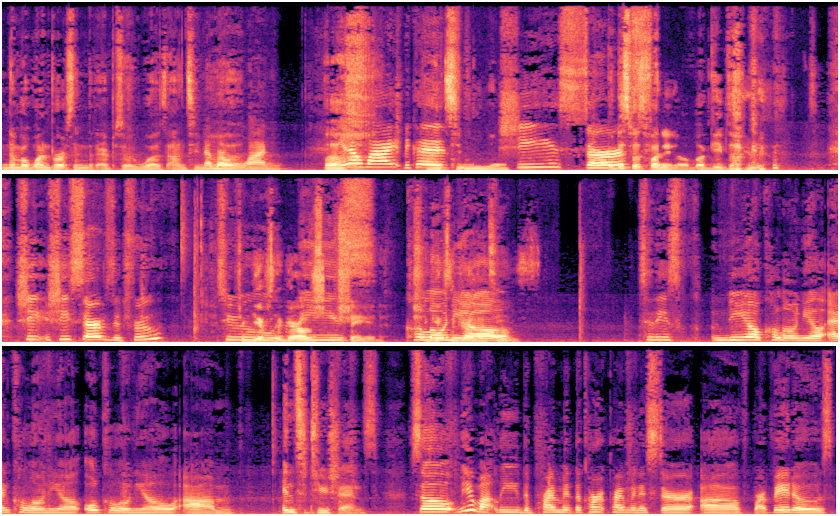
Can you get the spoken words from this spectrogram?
number one person in that episode was Auntie number Mia. one. Ugh, You know why? Because she But serves this was funny though. But keep talking. she she serves the truth to she gives the girls these shade. She gives the girl the colonial to these neo-colonial and colonial, old colonial um, institutions. So Mia Mottley, the prime, the current prime minister of Barbados,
